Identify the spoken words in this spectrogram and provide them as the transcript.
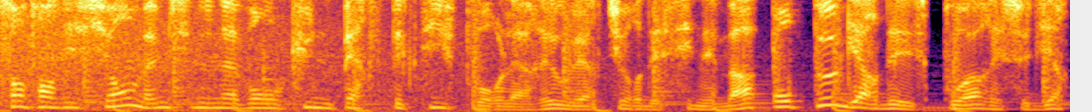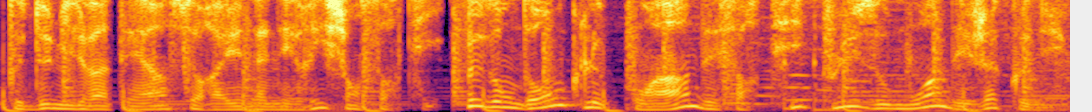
Sans transition, même si nous n'avons aucune perspective pour la réouverture des cinémas, on peut garder espoir et se dire que 2021 sera une année riche en sorties. Faisons donc le point des sorties plus ou moins déjà connues.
